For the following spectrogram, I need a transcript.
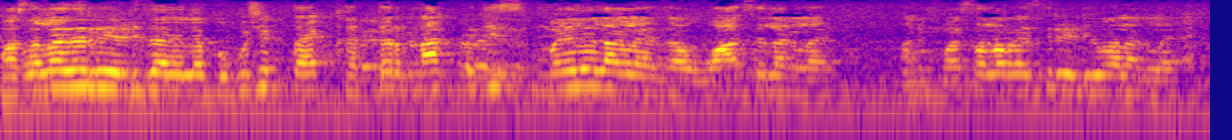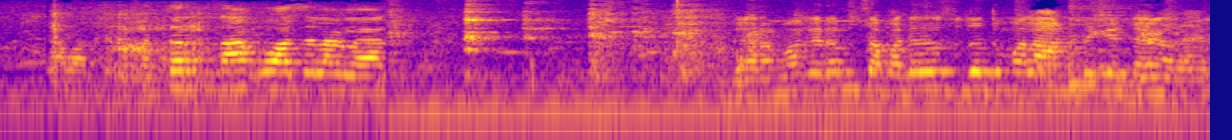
मसाला रेडी झालेला. बघू शकताय खतरनाक त्याची स्मेल लागलाय याचा वास लागलाय. आणि मसाला राईस रेडी व्हायला लागलाय. क्या बात. खतरनाक वास लागलाय. गरमागरम चपात्याचा सुद्धा तुम्हाला आनंद घेता येणार आहे.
